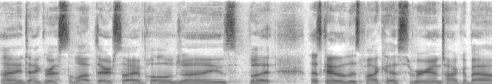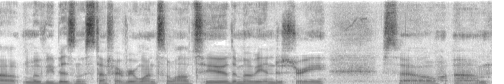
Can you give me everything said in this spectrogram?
I digressed a lot there, so I apologize. But that's kind of this podcast. We're going to talk about movie business stuff every once in a while too, the movie industry. So um,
